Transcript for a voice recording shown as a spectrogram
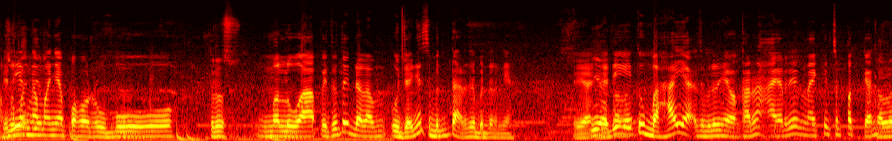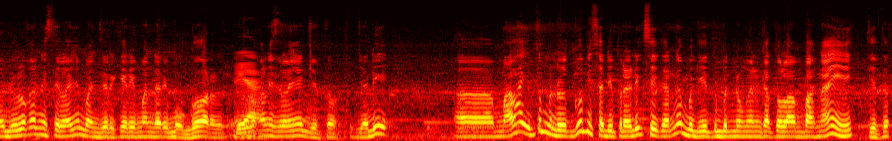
Jadi yang namanya pohon rubuh, terus meluap itu tuh dalam hujannya sebentar sebenarnya. Ya, Iya, jadi kalau- itu bahaya sebenarnya karena airnya naiknya cepet kan. Kalau dulu kan istilahnya banjir kiriman dari Bogor, dulu Iya. kan istilahnya gitu. Jadi eh, malah itu menurut gue bisa diprediksi karena begitu bendungan Katulampa naik gitu,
